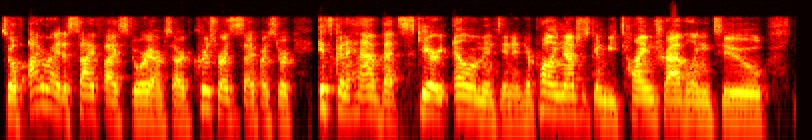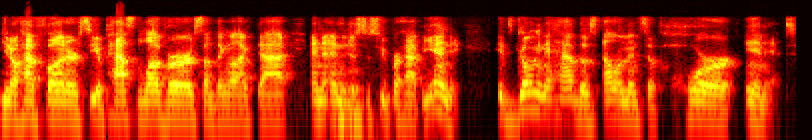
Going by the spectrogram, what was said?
So if I write a sci-fi story, I'm sorry, if Chris writes a sci-fi story, it's going to have that scary element in it. They're probably not just going to be time traveling to, you know, have fun or see a past lover or something like that, and and mm-hmm. just a super happy ending it's going to have those elements of horror in it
